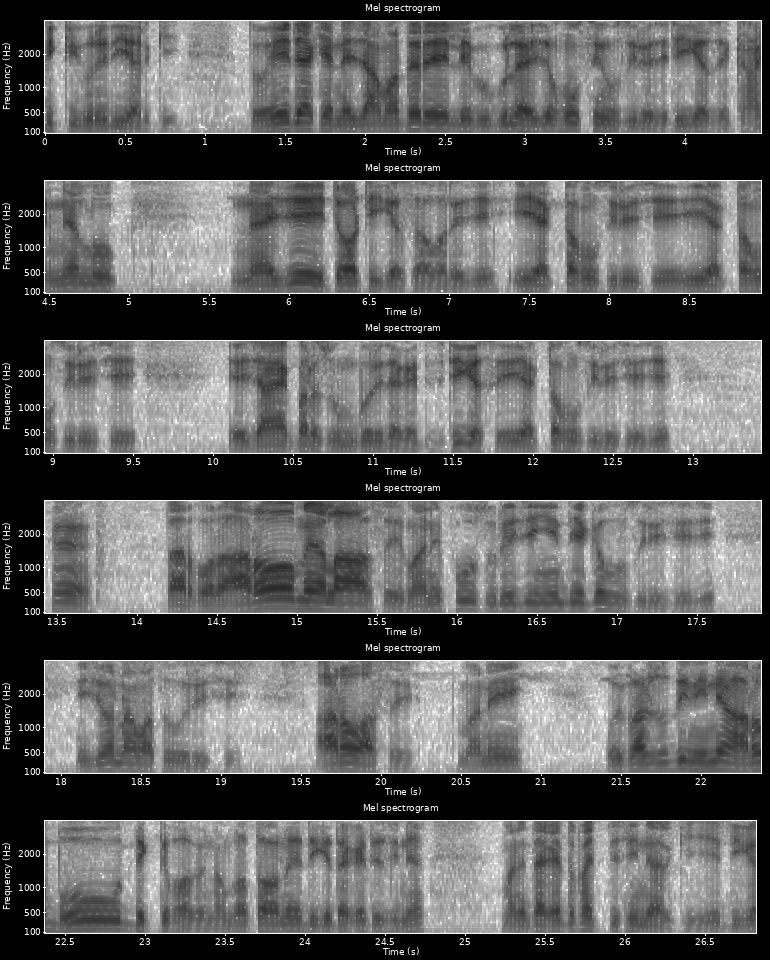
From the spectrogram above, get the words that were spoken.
বিক্রি করে দিই আর কি। তো এই দেখেন, এই যে আমাদের এই লেবুগুলো, এই যে হুঁসি হুঁসি রয়েছে, ঠিক আছে? খাই না লোক নাই যে, এটাও ঠিক আছে আবার, এই যে, এই একটা হুঁসি রয়েছে, এই একটা হুঁসি রয়েছে, এই যা একবার জুম করে দেখাইতেছি, ঠিক আছে? এই একটা হুঁসি রয়েছে, এই যে হ্যাঁ? তারপর আরও মেলা আছে মানে প্রচুর, এই যে ইন্ডিয়াকে প্রচুর হয়েছে এই যে এই যে নামাতো রয়েছে আরও আছে। মানে ওই পাশ যদি নিনে আরও বহুত দেখতে পাবেন। আমরা তো অনেক এদিকে দেখাইতেছি না। মানে দেখাইতে পারতেছি না আর কি এদিকে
